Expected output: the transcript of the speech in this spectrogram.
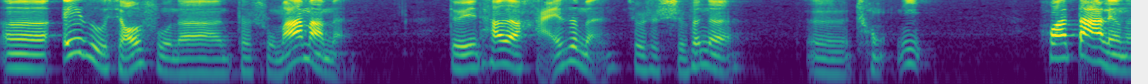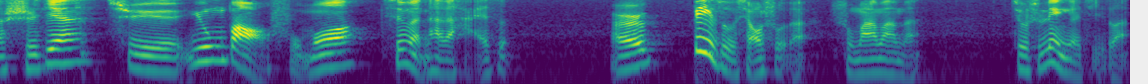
呃，A 组小鼠呢的鼠妈妈们，对于它的孩子们就是十分的，嗯，宠溺。花大量的时间去拥抱、抚摸、亲吻它的孩子，而 B 组小鼠的鼠妈妈们就是另一个极端，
